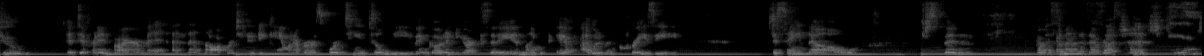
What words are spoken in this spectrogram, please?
to a different environment. And then the opportunity came whenever I was 14 to leave and go to New York City, and like it, I would have been crazy to say no. Just been It must working have at it ever such a change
